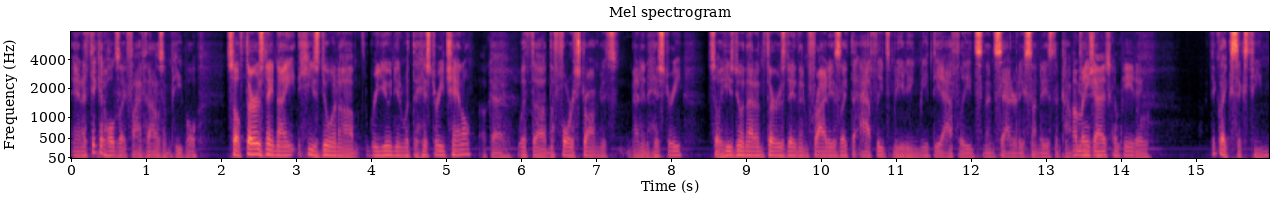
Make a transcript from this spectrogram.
and I think it holds like five thousand people. So Thursday night he's doing a reunion with the History Channel. Okay. with uh, the four strongest men in history. So he's doing that on Thursday. Then Friday is like the athletes meeting, meet the athletes, and then Saturday, Sunday is the competition. How many guys competing? I think like 16.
